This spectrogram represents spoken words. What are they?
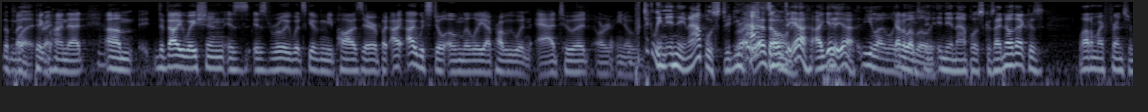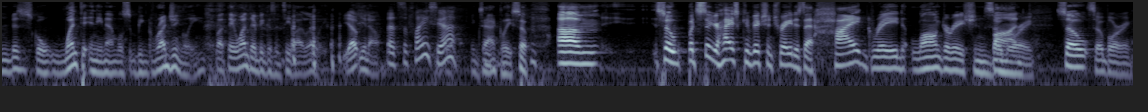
the play, pick right. behind that. Um, the valuation is is really what's giving me pause there, but I, I would still own Lilly. I probably wouldn't add to it, or you know, particularly in Indianapolis, dude. You right, have to own it. Yeah, I get it. Yeah, Eli Lilly, gotta love Lilly. In Indianapolis because I know that because a lot of my friends from business school went to Indianapolis begrudgingly, but they went there because it's Eli Lilly. yep. You know. That's the place, yeah. yeah exactly. So, um, so, but still, your highest conviction trade is that high grade, long duration so bond. Boring. So so boring.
